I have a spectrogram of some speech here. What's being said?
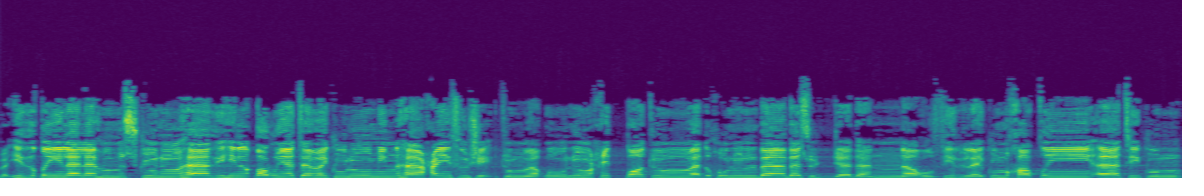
وإذ قيل لهم اسكنوا هذه القرية وكلوا منها حيث شئتم وقولوا حطة وادخلوا الباب سجدا نغفر لكم خطيئاتكم.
